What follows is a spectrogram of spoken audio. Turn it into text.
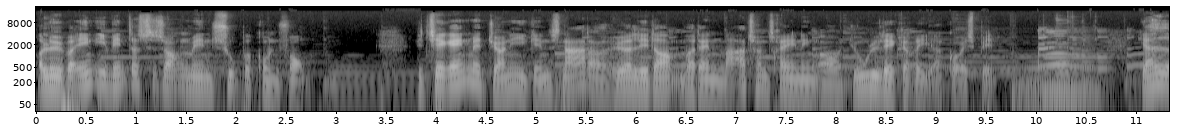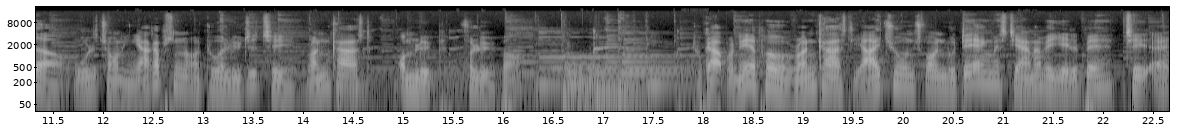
og løber ind i vintersæsonen med en super grundform. Vi tjekker ind med Johnny igen snart og hører lidt om, hvordan maratontræning og julelækkerier går i spænd. Jeg hedder Ole Thorning Jacobsen, og du har lyttet til Runcast om løb for løbere. Du kan abonnere på Runcast i iTunes, hvor en vurdering med stjerner vil hjælpe til at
